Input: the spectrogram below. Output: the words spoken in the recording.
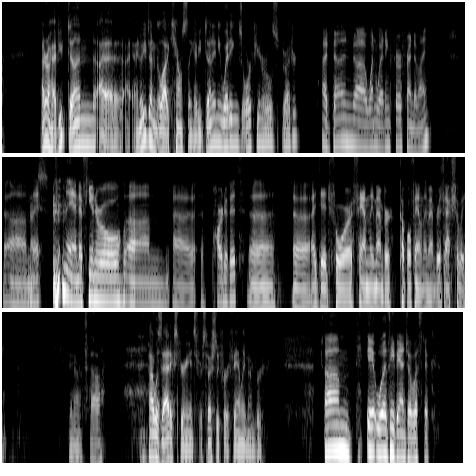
i don't know have you done uh, i know you've done a lot of counseling have you done any weddings or funerals roger i've done uh, one wedding for a friend of mine um, nice. and a funeral um, uh, part of it uh, uh, I did for a family member, a couple family members actually. Yeah. So, how was that experience, for, especially for a family member? Um, it was evangelistic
